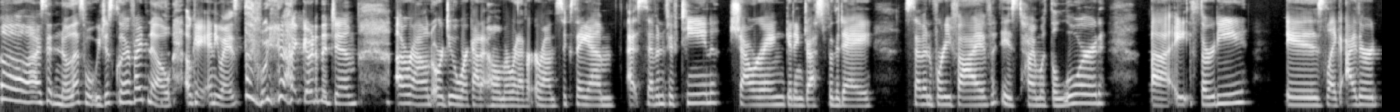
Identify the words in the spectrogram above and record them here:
oh, I said no. That's what we just clarified. No. Okay. Anyways, we I go to the gym around or do a workout at home or whatever around six a.m. At seven fifteen, showering, getting dressed for the day. Seven forty-five is time with the Lord. Uh, Eight thirty is like either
